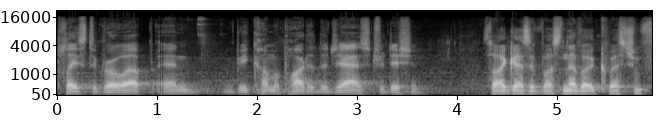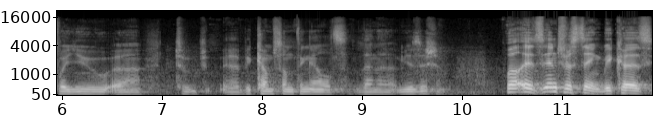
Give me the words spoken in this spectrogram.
place to grow up and become a part of the jazz tradition. So I guess it was never a question for you uh, to uh, become something else than a musician. Well, it's interesting because,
